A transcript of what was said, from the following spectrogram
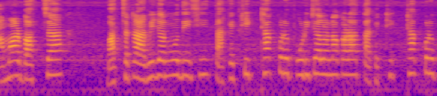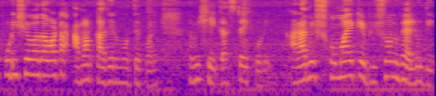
আমার বাচ্চা, বাচ্চাটা আমি জন্ম দিয়েছি, তাকে ঠিকঠাক করে পরিচালনা করা, তাকে ঠিকঠাক করে পরিষেবা দেওয়াটা আমার কাজের মধ্যে পড়ে। আমি সেই কাজটাই করি। আর আমি সময়কে ভীষণ ভ্যালু দিই।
